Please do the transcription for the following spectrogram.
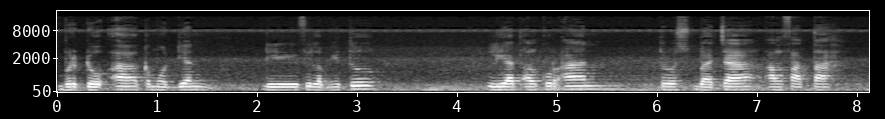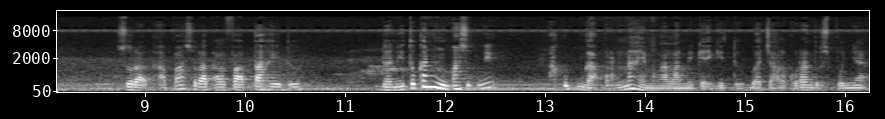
berdoa kemudian di film itu lihat Al-Qur'an terus baca Al-Fatah surat apa surat al-fatah itu dan itu kan maksudnya aku nggak pernah ya mengalami kayak gitu. Baca Al-Quran terus punya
